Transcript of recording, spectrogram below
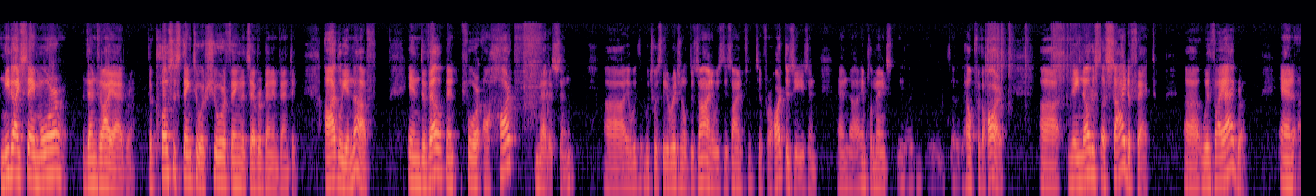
Need I say more than Viagra? the closest thing to a sure thing that's ever been invented. Oddly enough, in development for a heart medicine, uh, was, which was the original design, it was designed to, to, for heart disease and, and uh, implementing uh, help for the heart. Uh, they noticed a side effect uh, with Viagra. And uh,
